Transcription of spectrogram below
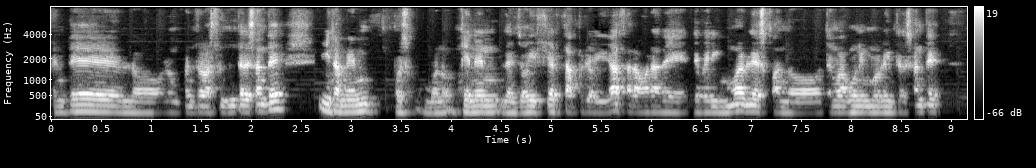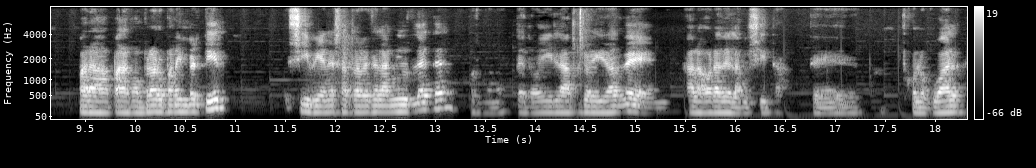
gente lo, encuentra bastante interesante y también, pues, bueno, tienen, les doy cierta prioridad a la hora de, ver inmuebles cuando tengo algún inmueble interesante para, comprar o para invertir. Si vienes a través de la newsletter, pues bueno, te doy la prioridad de, a la hora de la visita. con lo cual,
